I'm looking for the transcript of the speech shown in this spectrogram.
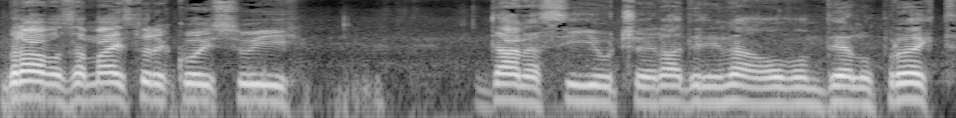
Bravo za majstore koji su i danas i juče radili na ovom delu projekta.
